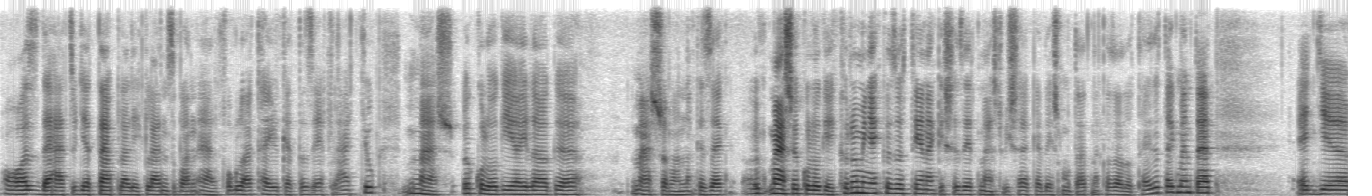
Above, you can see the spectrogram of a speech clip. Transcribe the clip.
az, de hát ugye táplálékláncban elfoglalt helyüket azért látjuk. Más ökológiailag másra vannak ezek, más ökológiai körülmények között élnek, és ezért más viselkedést mutatnak az adott helyzetekben. Tehát egy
